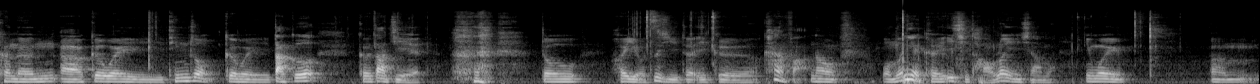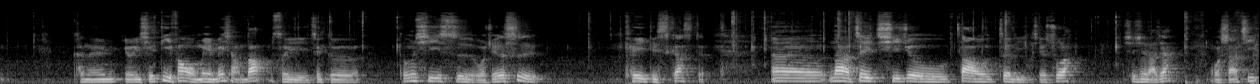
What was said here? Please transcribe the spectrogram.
可能啊，各位听众、各位大哥、各位大姐，都会有自己的一个看法。那我们也可以一起讨论一下嘛。因为，嗯，可能有一些地方我们也没想到，所以这个东西是我觉得是可以 discuss 的。呃，那这一期就到这里结束了，谢谢大家，我是阿七。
